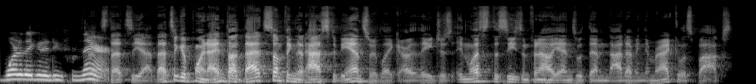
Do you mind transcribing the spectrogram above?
what are they gonna do from there That's, that's yeah, that's a good point. I thought that's something that has to be answered. Like, are they just unless the season finale ends with them not having the miraculous box,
